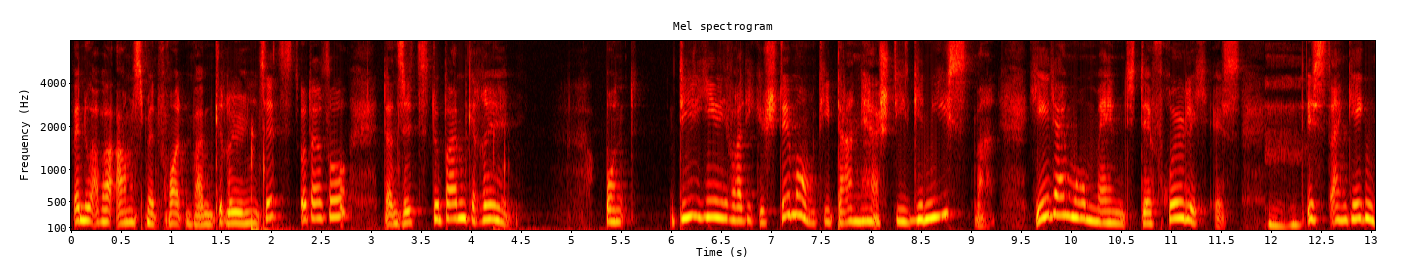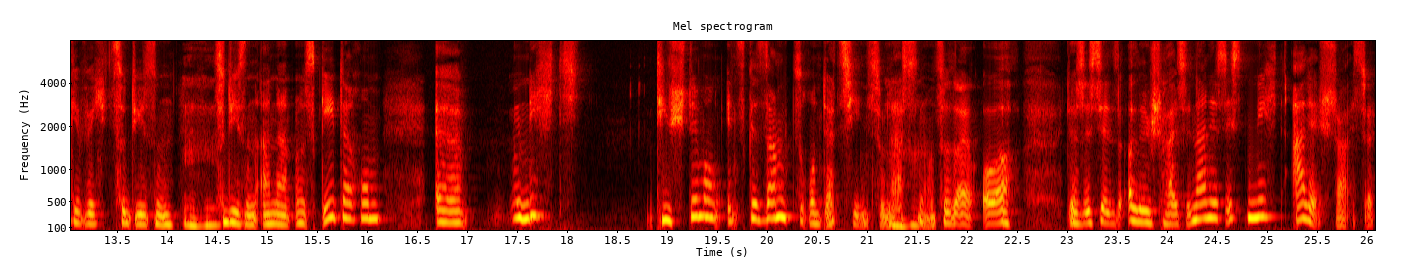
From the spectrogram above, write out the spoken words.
wenn du aber abends mit Freunden beim Grillen sitzt oder so, dann sitzt du beim Grillen. Und die jeweilige Stimmung, die dann herrscht, die genießt man. Jeder Moment, der fröhlich ist, ist ein Gegengewicht zu diesen, zu diesen anderen. Und es geht darum, äh, nicht die Stimmung insgesamt so runterziehen zu lassen und zu sagen, oh, das ist jetzt alles scheiße. Nein, es ist nicht alles scheiße.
